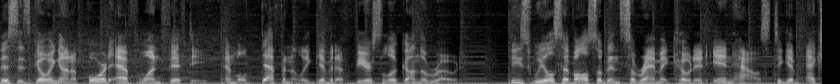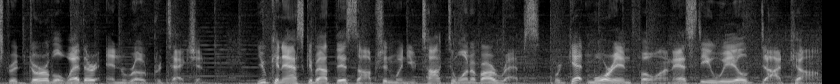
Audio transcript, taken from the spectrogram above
This is going on a Ford F-150 and will definitely give it a fierce look on the road. These wheels have also been ceramic coated in-house to give extra durable weather and road protection. You can ask about this option when you talk to one of our reps or get more info on sdwheel.com.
